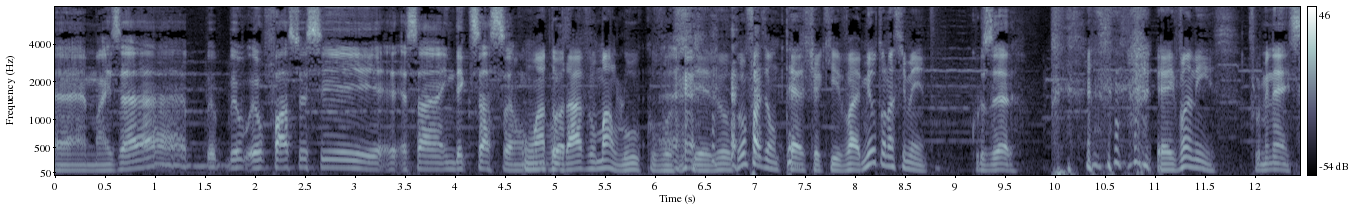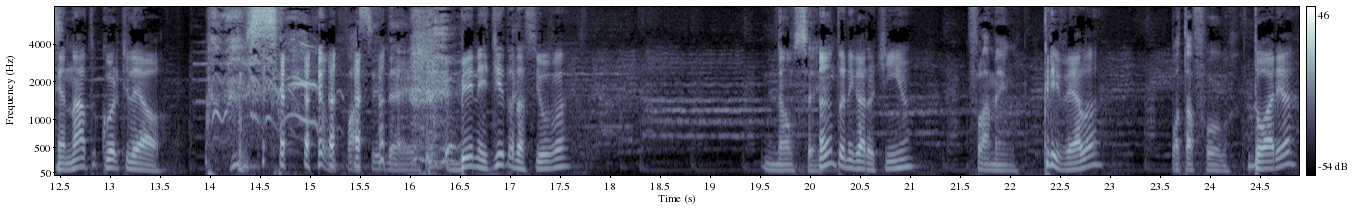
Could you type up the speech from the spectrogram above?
É, mas é. Eu, eu- faço esse, essa indexação. Um adorável maluco você, viu? Vamos fazer um teste aqui, vai. Milton Nascimento, Cruzeiro, é, Ivan Lins, Fluminense. Renato Corte Leal, não faço ideia. Benedita da Silva, Não sei. Anthony Garotinho, Flamengo, Crivella, Botafogo, Dória.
